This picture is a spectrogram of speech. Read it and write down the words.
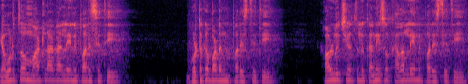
ఎవరితో మాట్లాడలేని పరిస్థితి గుటకబడని పరిస్థితి కాళ్ళు చేతులు కనీసం కదలలేని పరిస్థితి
